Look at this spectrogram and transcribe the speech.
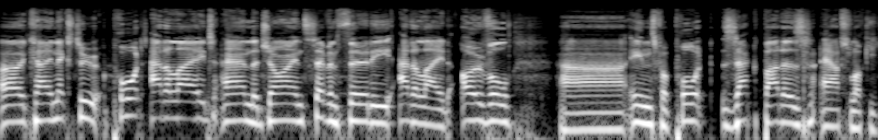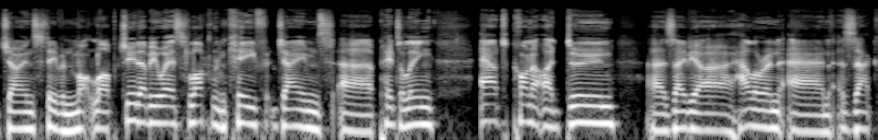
Okay, next to Port Adelaide and the Giants, 7.30 Adelaide Oval. Uh, ins for Port, Zak Butters out, Lockie Jones, Steven Motlop, GWS, Lachlan Keefe, James uh, Peatling out, Connor Idun, uh, Xavier Halloran, and Zach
